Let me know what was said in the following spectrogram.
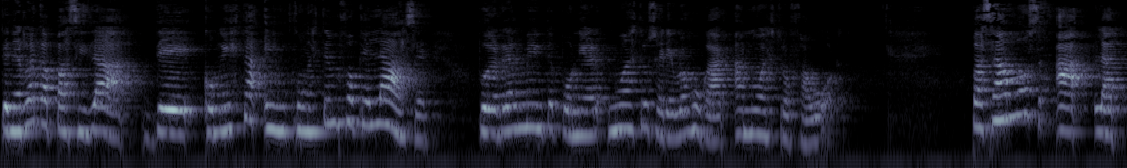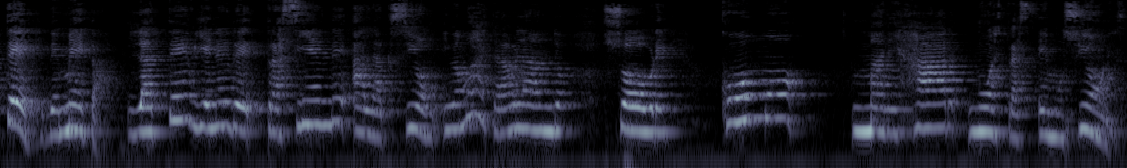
tener la capacidad de, con, esta, con este enfoque láser, poder realmente poner nuestro cerebro a jugar a nuestro favor. Pasamos a la T de meta. La T viene de trasciende a la acción y vamos a estar hablando sobre cómo manejar nuestras emociones.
